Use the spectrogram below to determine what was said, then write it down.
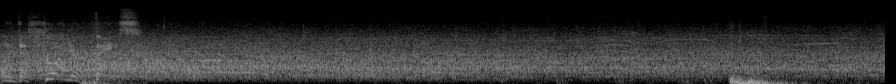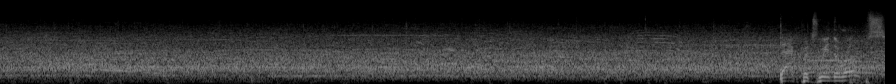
Destroy your face. Back between the ropes.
